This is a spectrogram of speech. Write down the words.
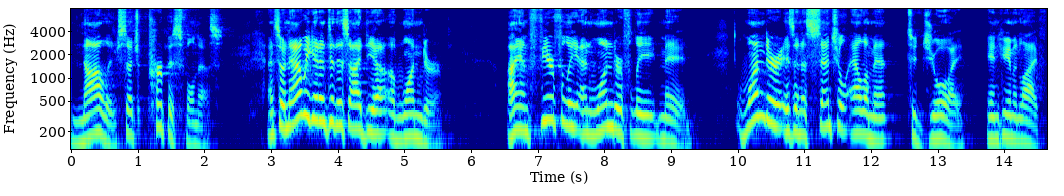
knowledge, such purposefulness. And so now we get into this idea of wonder. I am fearfully and wonderfully made. Wonder is an essential element to joy in human life.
